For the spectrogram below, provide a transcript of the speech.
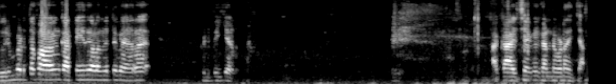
തുരുമ്പെടുത്ത ഭാഗം കട്ട് ചെയ്ത് കളഞ്ഞിട്ട് വേറെ പിടിപ്പിക്കുകയാണ് ആ കാഴ്ചയൊക്കെ കണ്ടിവിടെ നിൽക്കാം.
